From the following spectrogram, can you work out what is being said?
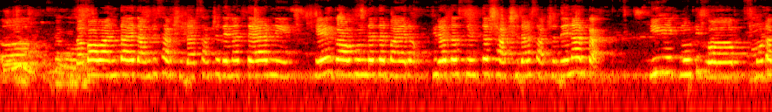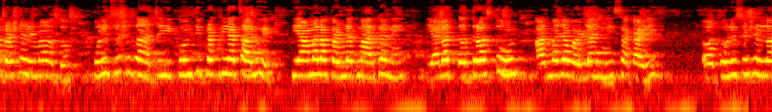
दबाव आणतायत आमचे साक्षीदार साक्ष देण्यात तयार नाही. हे गावगुंड जर बाहेर फिरत असेल तर साक्षीदार साक्ष देणार का? ही एक मोठी मोठा प्रश्न निर्माण होतो. पोलीस प्रशासनाची ही कोणती प्रक्रिया चालू आहे ही आम्हाला कळण्यात मार्ग नाही. याला त- त्रस्त होऊन आज माझ्या वडिलांनी सकाळी पोलीस स्टेशनला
